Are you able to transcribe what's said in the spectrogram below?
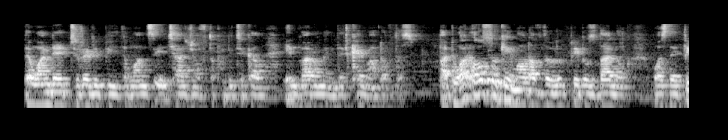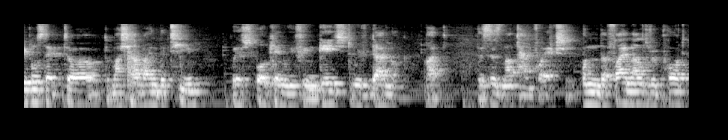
They wanted to really be the ones in charge of the political environment that came out of this. But what also came out of the People's Dialogue was that people said to, uh, to Mashaba and the team, we've spoken, we've engaged, we've dialogue, but this is not time for action. On the final report,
